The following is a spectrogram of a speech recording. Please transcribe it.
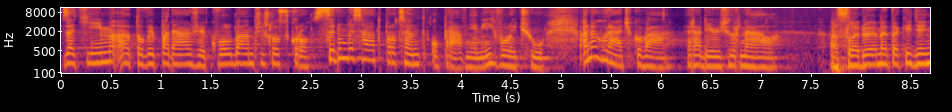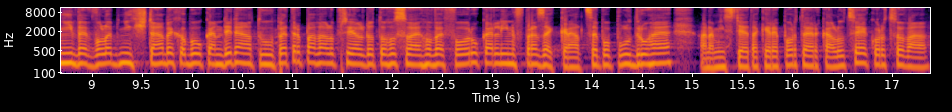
Zatím eh, to vypadá, že k volbám přišlo skoro 70% oprávněných voličů. Anna Horáčková Pavlová, Radiožurnál. A sledujeme taky dění ve volebních štábech obou kandidátů. Petr Pavel přijel do toho svého ve fóru Karlín v Praze krátce po půl druhé a na místě je taky reportérka Lucie Korcová.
